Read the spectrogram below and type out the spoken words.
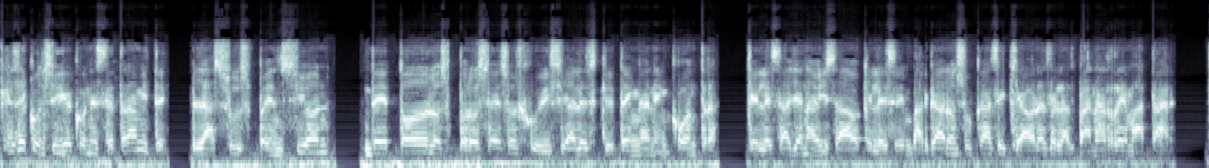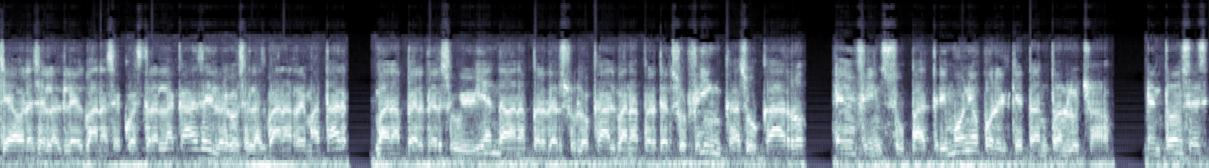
¿Qué se consigue con este trámite? La suspensión de todos los procesos judiciales que tengan en contra, que les hayan avisado que les embargaron su casa y que ahora se las van a rematar, que ahora se las les van a secuestrar la casa y luego se las van a rematar, van a perder su vivienda, van a perder su local, van a perder su finca, su carro, en fin, su patrimonio por el que tanto han luchado. Entonces,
